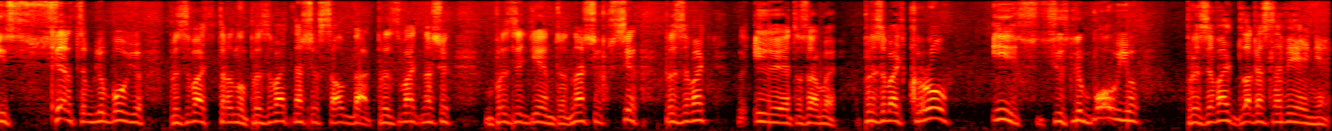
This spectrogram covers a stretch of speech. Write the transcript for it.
и сердцем любовью призывать страну, призывать наших солдат, призывать наших президентов, наших всех, призывать и это самое, призывать кровь и с, с любовью призывать благословение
